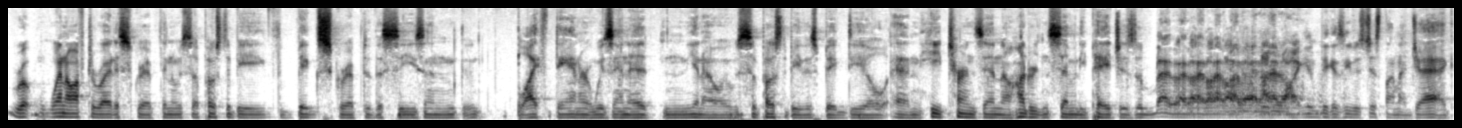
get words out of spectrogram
wrote, went off to write a script, and it was supposed to be the big script of the season. Blythe Danner was in it, and you know it was supposed to be this big deal. And he turns in 170 pages of blah, blah, blah, because he was just on a jag.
